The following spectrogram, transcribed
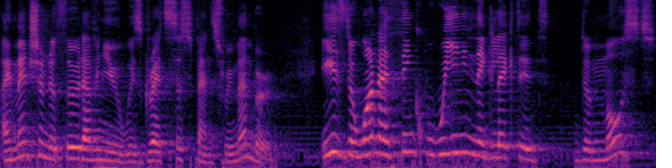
I mentioned the third avenue with great suspense, remember, is the one I think we neglected the most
